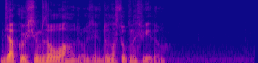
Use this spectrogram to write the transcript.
Дякую всім за увагу, друзі. До наступних відео.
